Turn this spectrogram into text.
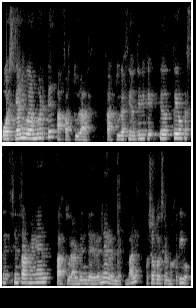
O este año voy a muerte a facturar. facturación, tiene que, tengo que centrarme en facturar, vender, vender, vender, ¿vale? Pues eso puede ser un objetivo.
